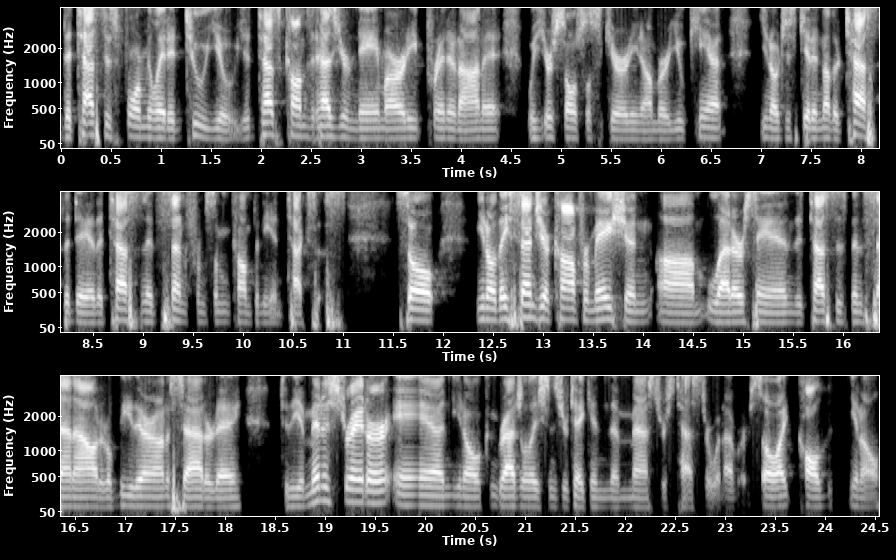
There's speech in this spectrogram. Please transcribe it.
the test is formulated to you. Your test comes, it has your name already printed on it with your social security number. You can't, you know, just get another test the day of the test and it's sent from some company in Texas. So, you know, they send you a confirmation um, letter saying the test has been sent out. It'll be there on a Saturday to the administrator and you know congratulations you're taking the master's test or whatever. So i called you know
